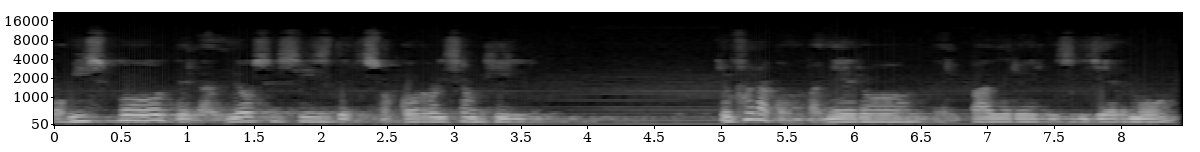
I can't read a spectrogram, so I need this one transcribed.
obispo de la diócesis del Socorro y San Gil, quien fuera compañero del padre Luis Guillermo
